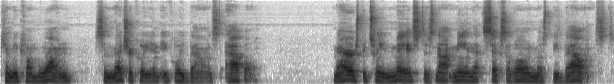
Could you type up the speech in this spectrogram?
can become one symmetrically and equally balanced apple. Marriage between mates does not mean that sex alone must be balanced.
